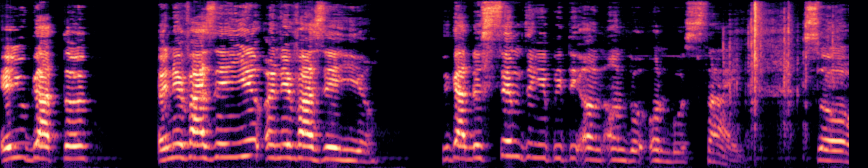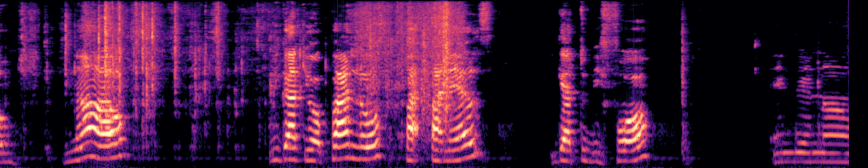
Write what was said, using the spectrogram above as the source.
And you got uh, an evase here, an evase here. You got the same thing repeating on on the on both sides so now you got your panel pa panels. You got to be four. And then um,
